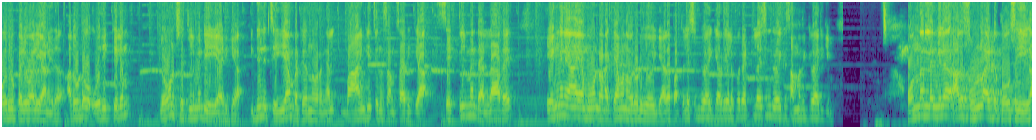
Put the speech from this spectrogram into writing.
ഒരു പരിപാടിയാണിത്. അതുകൊണ്ട് ഒരിക്കലും ലോൺ സെറ്റിൽമെന്റ് ചെയ്യാതിരിക്കുക. ഇതിന് ചെയ്യാൻ പറ്റുമെന്ന് പറഞ്ഞാൽ ബാങ്കിൽ ചെന്ന് സംസാരിക്കുക. സെറ്റിൽമെന്റ് അല്ലാതെ എങ്ങനെ ആ എമൗണ്ട് അടയ്ക്കാമെന്ന് അവരോട് ചോദിക്കുക. അത് പത്ത് ലക്ഷം രൂപയ്ക്ക് അവർ ചിലപ്പോൾ ഒരു എട്ട് ലക്ഷം രൂപയ്ക്ക് സമ്മതിക്കുമായിരിക്കും. ഒന്നല്ലെങ്കിൽ അത് ഫുൾ ആയിട്ട് ക്ലോസ് ചെയ്യുക.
